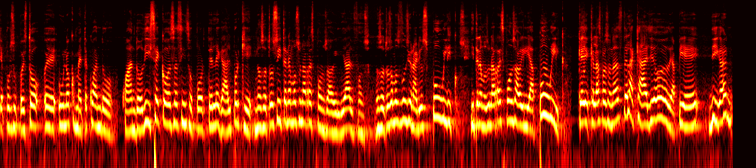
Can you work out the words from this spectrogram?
que por supuesto eh, uno comete cuando, cuando dice cosas sin soporte legal porque nosotros sí tenemos una responsabilidad, Alfonso. Nosotros somos funcionarios públicos y tenemos una responsabilidad pública. Que, que las personas de la calle o de a pie digan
